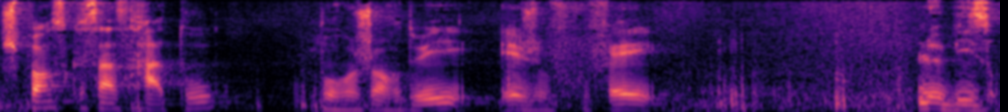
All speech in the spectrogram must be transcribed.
Je pense que ça sera tout pour aujourd'hui et je vous fais le bisou.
